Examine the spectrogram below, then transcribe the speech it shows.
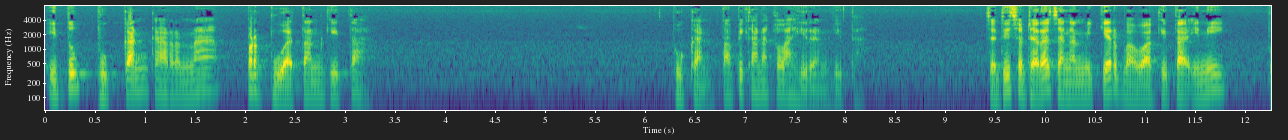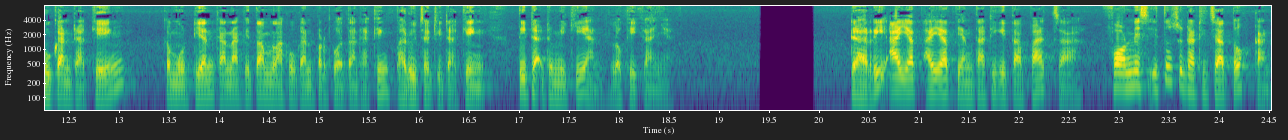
Itu bukan karena perbuatan kita. Bukan, tapi karena kelahiran kita. Jadi saudara jangan mikir bahwa kita ini bukan daging, kemudian karena kita melakukan perbuatan daging baru jadi daging. Tidak demikian logikanya. Dari ayat-ayat yang tadi kita baca, fonis itu sudah dijatuhkan.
